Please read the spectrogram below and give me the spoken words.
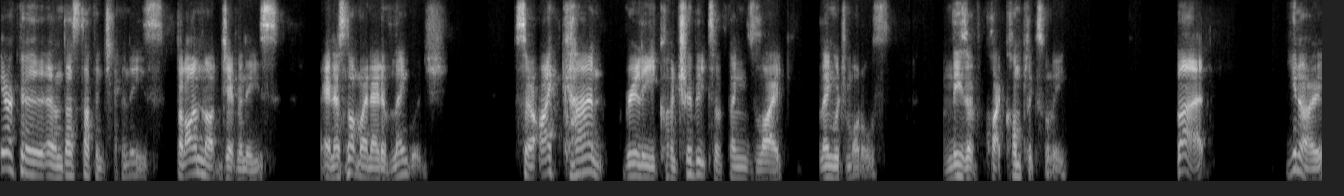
Erica um, does stuff in Japanese, but I'm not Japanese, and it's not my native language, so I can't really contribute to things like language models. And these are quite complex for me, but you know,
